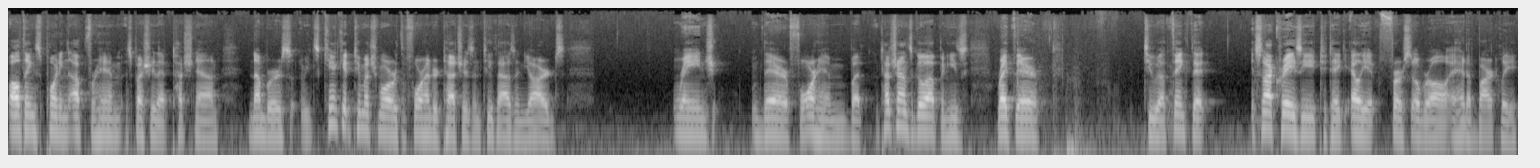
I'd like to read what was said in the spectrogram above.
all things pointing up for him, especially that touchdown numbers. I mean, can't get too much more with the 400 touches and 2,000 yards range there for him, but touchdowns go up, and he's right there to uh, think that it's not crazy to take Elliott first overall ahead of Barkley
